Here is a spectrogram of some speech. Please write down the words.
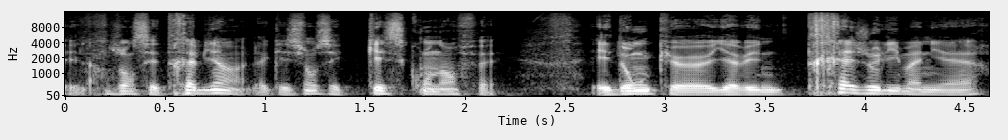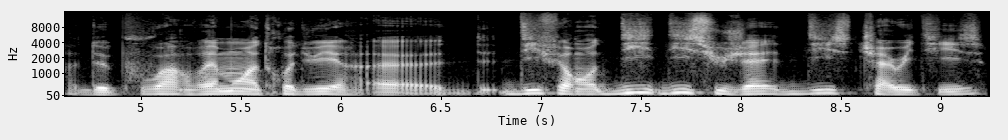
Et l'argent, c'est très bien. La question, c'est qu'est-ce qu'on en fait? Et donc, il y avait une très jolie manière de pouvoir vraiment introduire différents, 10, sujets, 10 charities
